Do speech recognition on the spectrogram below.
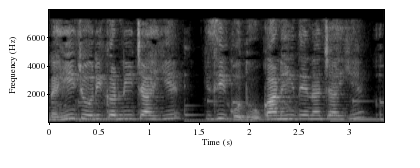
नहीं चोरी करनी चाहिए, किसी को धोखा नहीं देना चाहिए।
